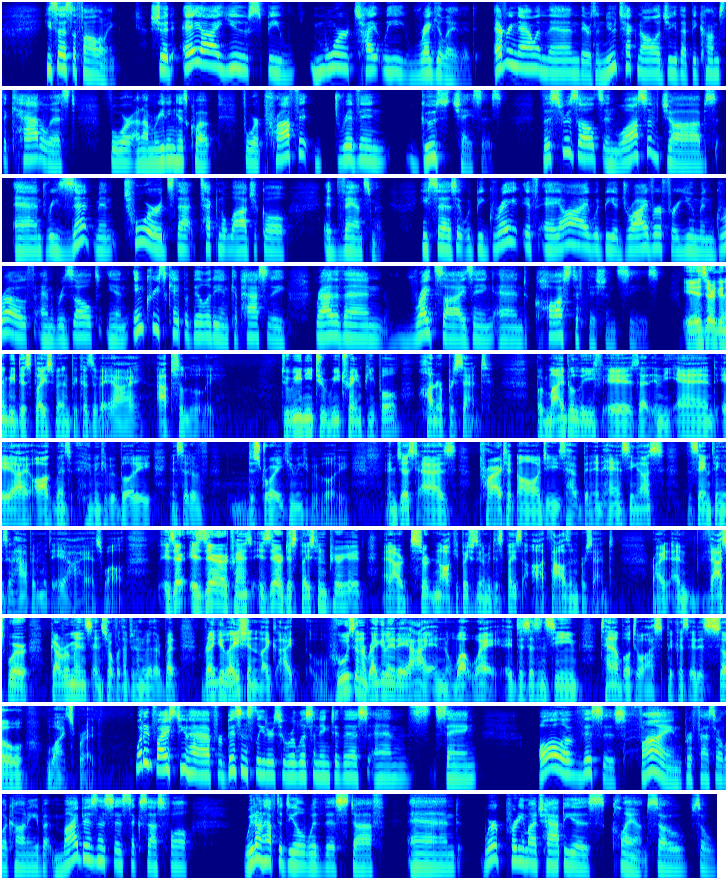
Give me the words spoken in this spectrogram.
He says the following should AI use be more tightly regulated? Every now and then, there's a new technology that becomes the catalyst for, and I'm reading his quote, for profit driven goose chases. This results in loss of jobs and resentment towards that technological advancement. He says it would be great if AI would be a driver for human growth and result in increased capability and capacity rather than right sizing and cost efficiencies. Is there going to be displacement because of AI? Absolutely. Do we need to retrain people? 100%. But my belief is that in the end, AI augments human capability instead of destroying human capability. And just as prior technologies have been enhancing us, the same thing is going to happen with AI as well. Is there is there a trans, is there a displacement period, and are certain occupations going to be displaced? A thousand percent, right? And that's where governments and so forth have to come together. But regulation, like I, who's going to regulate AI in what way? It just doesn't seem tenable to us because it is so widespread. What advice do you have for business leaders who are listening to this and saying? All of this is fine, Professor Lakhani, but my business is successful. We don't have to deal with this stuff. And we're pretty much happy as clams. So, so,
